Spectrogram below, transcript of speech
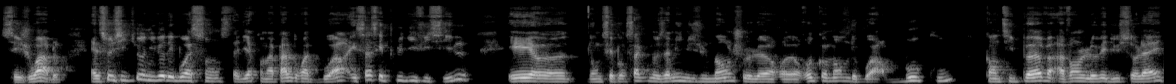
c'est jouable. Elle se situe au niveau des boissons, c'est-à-dire qu'on n'a pas le droit de boire, et ça c'est plus difficile. Et euh, donc c'est pour ça que nos amis musulmans, je leur euh, recommande de boire beaucoup quand ils peuvent avant le lever du soleil,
